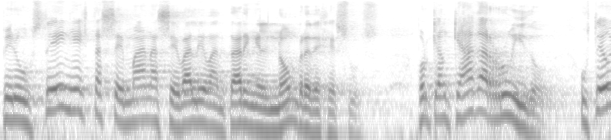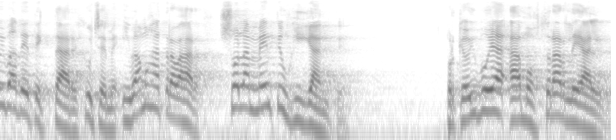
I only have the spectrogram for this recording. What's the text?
Pero usted en esta semana se va a levantar en el nombre de Jesús. Porque aunque haga ruido, usted hoy va a detectar, escúcheme, y vamos a trabajar solamente un gigante. Porque hoy voy a, mostrarle algo.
